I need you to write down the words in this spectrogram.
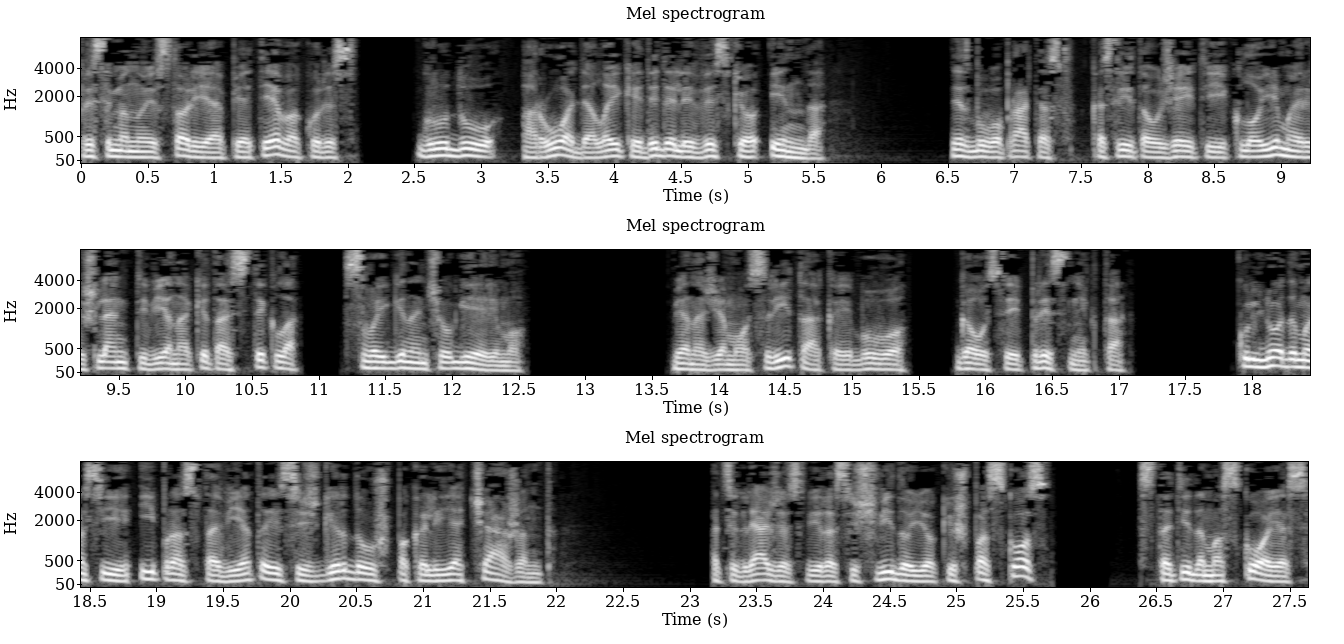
Prisimenu istoriją apie tėvą, kuris grūdų aruodę laikė didelį viskio indą. Jis buvo pratęs kas rytą užeiti į klojimą ir išlenkti vieną kitą stiklą svaiginančio gėrimo. Vieną žiemos rytą, kai buvo gausiai prisnikta, kulniuodamas į įprastą vietą jis išgirdo užpakalyje čiažant. Atsigręžęs vyras išvydo, jog iš paskos statydamas kojas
